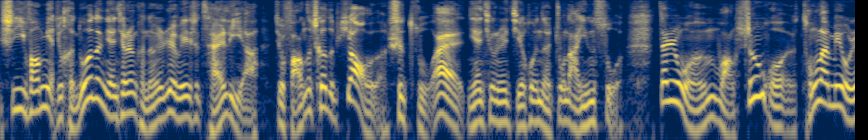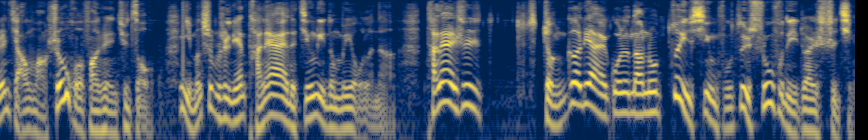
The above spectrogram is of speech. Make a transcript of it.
是一方面，就很多的年轻人可能认为是彩礼啊，就房子。车子票子是阻碍年轻人结婚的重大因素，但是我们往生活从来没有人讲往生活方面去走。你们是不是连谈恋爱的经历都没有了呢？谈恋爱是整个恋爱过程当中最幸福、最舒服的一段事情。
